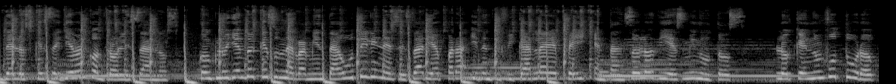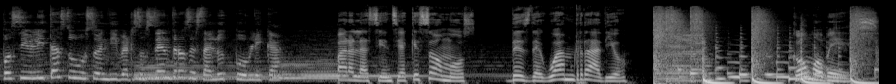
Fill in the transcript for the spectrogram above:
de los que se llevan controles sanos, concluyendo que es una herramienta útil y necesaria para identificar la EPI en tan solo 10 minutos, lo que en un futuro posibilita su uso en diversos centros de salud pública. Para la ciencia que somos, desde Guam Radio. ¿Cómo ves?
